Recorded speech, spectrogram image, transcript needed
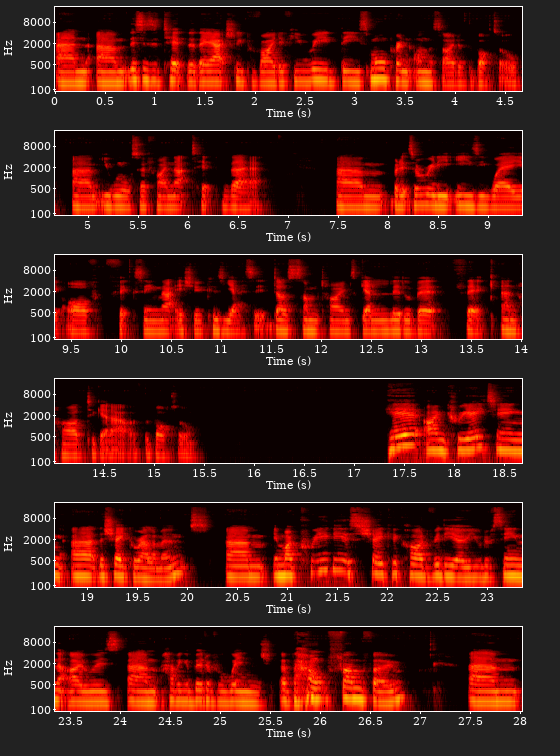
And um, this is a tip that they actually provide. If you read the small print on the side of the bottle, um, you will also find that tip there. Um, but it's a really easy way of fixing that issue because yes, it does sometimes get a little bit thick and hard to get out of the bottle. Here I'm creating uh, the shaker element. Um, in my previous shaker card video, you would have seen that I was um, having a bit of a whinge about fun foam um,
